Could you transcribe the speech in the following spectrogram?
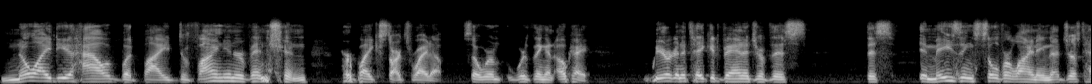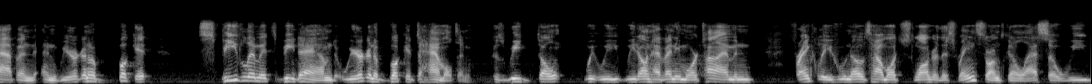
no idea how but by divine intervention her bike starts right up so we're we're thinking okay we are going to take advantage of this this amazing silver lining that just happened and we are going to book it speed limits be damned we are going to book it to hamilton because we don't we, we, we don't have any more time and frankly, who knows how much longer this rainstorm is going to last? So we,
